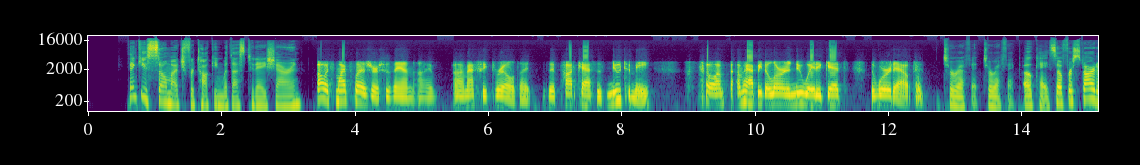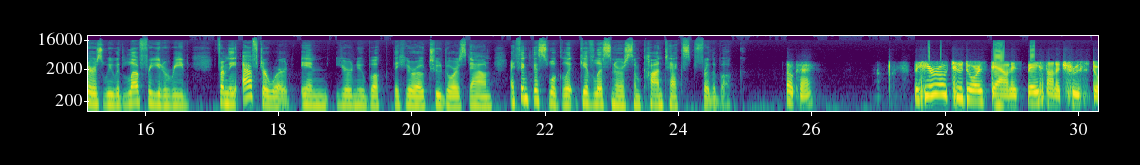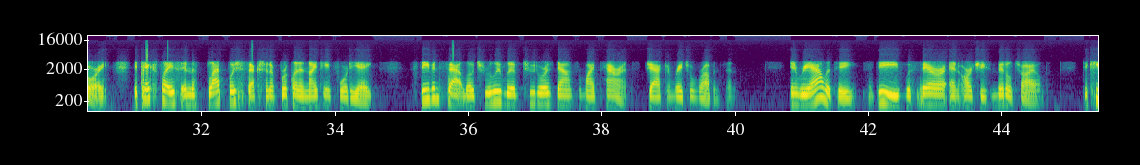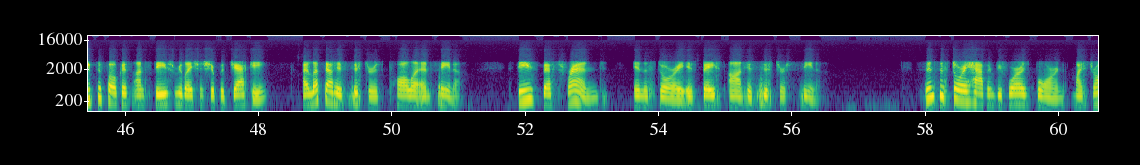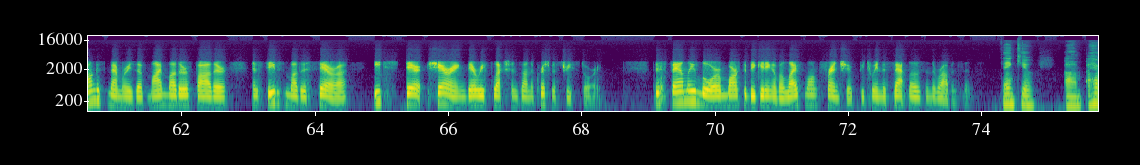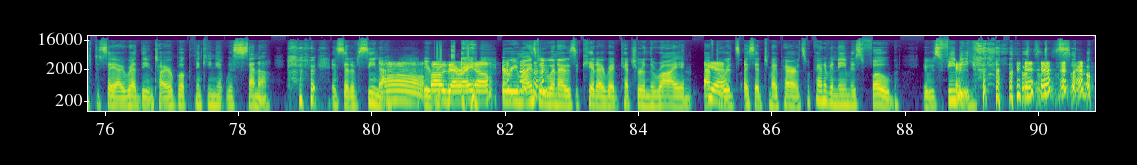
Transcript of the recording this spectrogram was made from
Thank you so much for talking with us today, Sharon. Oh, it's my pleasure, Suzanne. I, I'm actually thrilled. I, the podcast is new to me, so I'm, I'm happy to learn a new way to get the word out. Terrific, terrific. Okay, so for starters, we would love for you to read from the afterword in your new book, The Hero Two Doors Down. I think this will give listeners some context for the book. Okay. The Hero Two Doors Down is based on a true story. It takes place in the Flatbush section of Brooklyn in 1948. Stephen Satlow truly lived two doors down from my parents, Jack and Rachel Robinson. In reality, Steve was Sarah and Archie's middle child. To keep the focus on Steve's relationship with Jackie, I left out his sisters, Paula and Sina. Steve's best friend in the story is based on his sister, Sina. Since the story happened before I was born, my strongest memories of my mother, father, and Steve's mother, Sarah, each sharing their reflections on the Christmas tree story. This family lore marked the beginning of a lifelong friendship between the Satlows and the Robinsons. Thank you. Um, I have to say, I read the entire book thinking it was Senna instead of Cena. Oh, re- oh is that right? Oh. it reminds me when I was a kid, I read Catcher in the Rye, and afterwards yeah. I said to my parents, "What kind of a name is Phoebe?" It was Phoebe. so,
